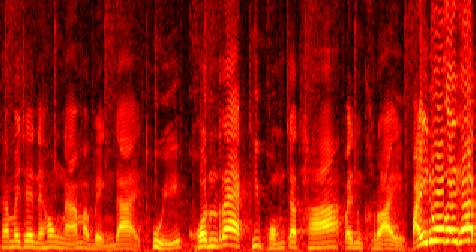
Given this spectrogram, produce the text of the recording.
ถ้าไม่ใช่ในห้องน้ำมาเบ่งได้ ถุย คนแรกที่ผมจะท้าเป็นใคร ไปดูกันครับ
